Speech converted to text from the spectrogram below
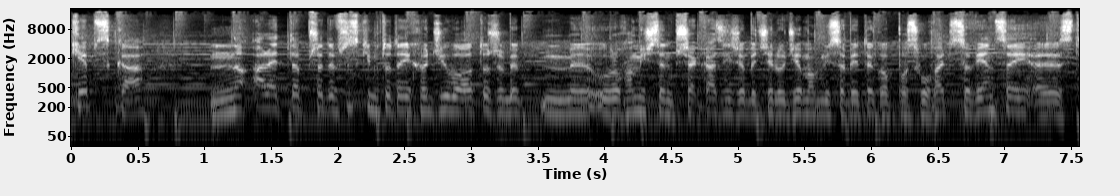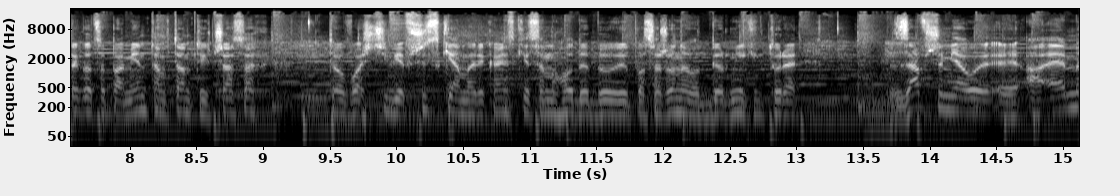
kiepska, no ale to przede wszystkim tutaj chodziło o to, żeby mm, uruchomić ten przekaz i żeby ci ludzie mogli sobie tego posłuchać. Co więcej, z tego co pamiętam, w tamtych czasach to właściwie wszystkie amerykańskie samochody były wyposażone w odbiorniki, które zawsze miały e, AM,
